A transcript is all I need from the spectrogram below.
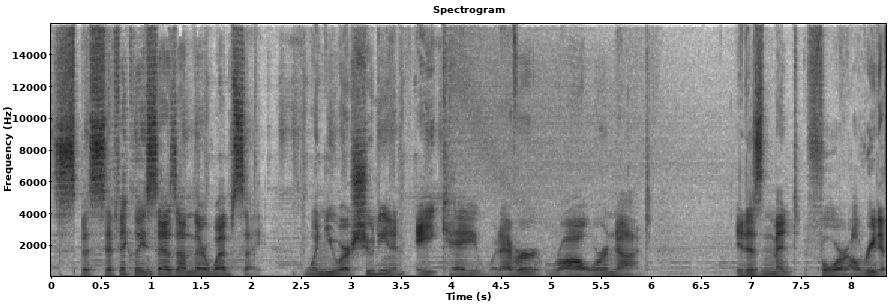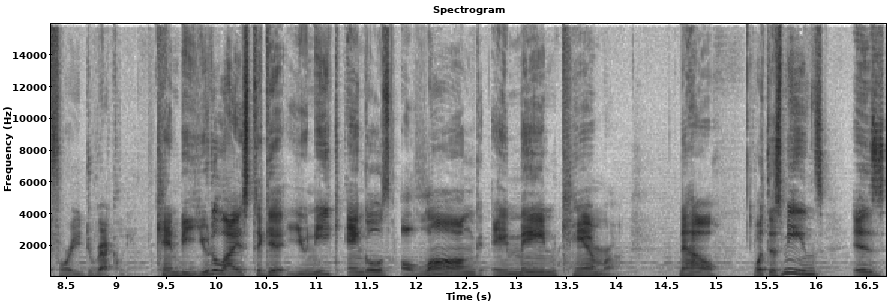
specifically says on their website, when you are shooting an 8K, whatever, raw or not, it is meant for, I'll read it for you directly, can be utilized to get unique angles along a main camera. Now, what this means is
